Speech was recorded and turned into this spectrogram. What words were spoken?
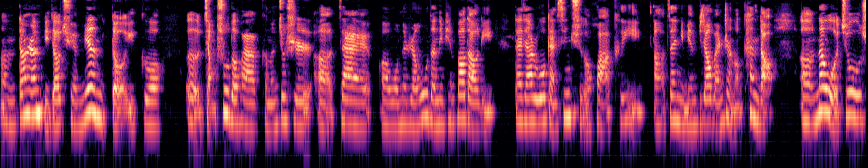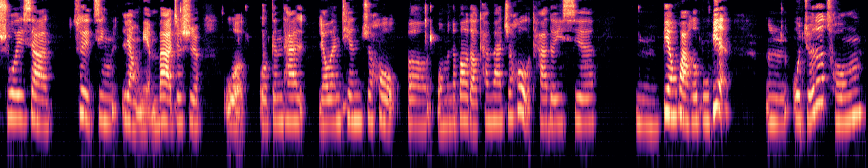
嗯，当然比较全面的一个呃讲述的话，可能就是呃在呃我们人物的那篇报道里，大家如果感兴趣的话，可以啊在里面比较完整的看到，嗯，那我就说一下。最近两年吧，就是我我跟他聊完天之后，呃，我们的报道刊发之后，他的一些嗯变化和不变，嗯，我觉得从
